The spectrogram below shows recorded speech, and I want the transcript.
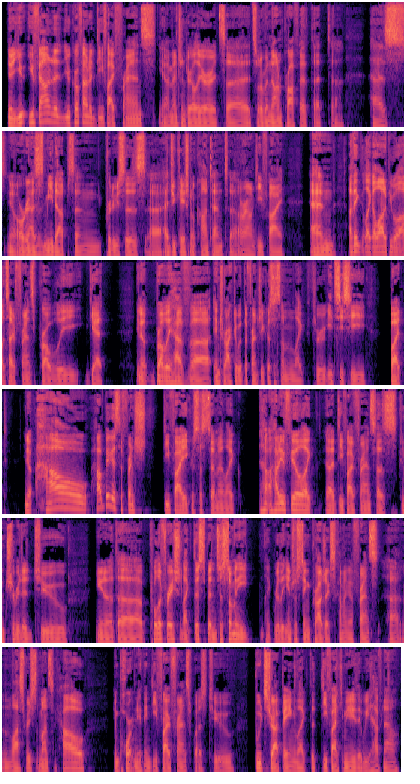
you know, you, you founded, you co-founded DeFi France. You know, I mentioned earlier, it's uh, it's sort of a nonprofit that uh, has you know organizes meetups and produces uh, educational content uh, around DeFi. And I think like a lot of people outside France probably get you know, probably have uh, interacted with the French ecosystem like through EthCC. But you know, how how big is the French DeFi ecosystem, and like how, how do you feel like uh, DeFi France has contributed to you know the proliferation? Like, there's been just so many like really interesting projects coming out of France uh, in the last recent months. Like, how important do you think DeFi France was to bootstrapping like the DeFi community that we have now?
